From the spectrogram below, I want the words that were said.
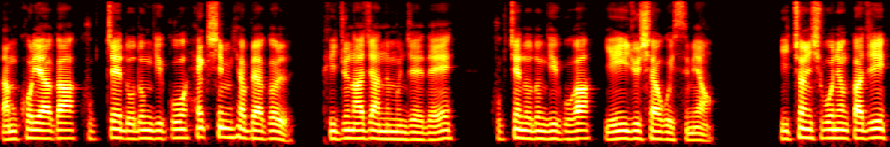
남코리아가 국제노동기구 핵심 협약을 비준하지 않는 문제에 대해 국제노동기구가 예의주시하고 있으며 2015년까지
